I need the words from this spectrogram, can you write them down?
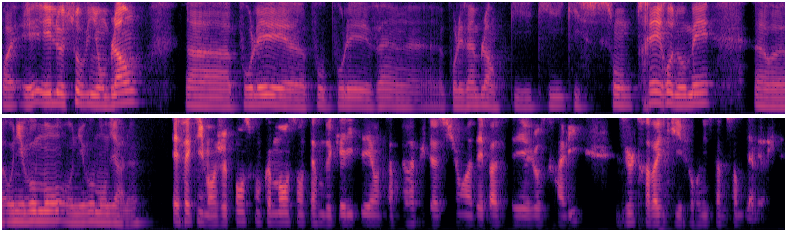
Ouais, et, le Sauvignon blanc euh, pour, les, euh, pour, les vins, pour les vins blancs, qui, qui, sont très renommés euh, au, niveau au niveau mondial. Hein. Effectivement, je pense qu'on commence en termes de qualité en termes de réputation à dépasser l'Australie. Vu le travail qui est fourni, ça me semble bien mérité.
